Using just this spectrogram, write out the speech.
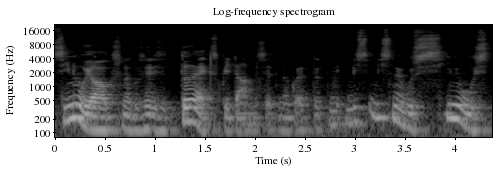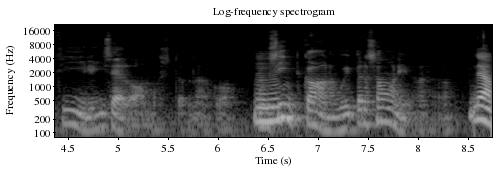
sinu jaoks nagu sellised tõekspidamised nagu, et, et mis, mis nagu sinu stiili iseloomustab nagu mm, -hmm. nagu mhm. sind ka nagu persoonina nagu.. ja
